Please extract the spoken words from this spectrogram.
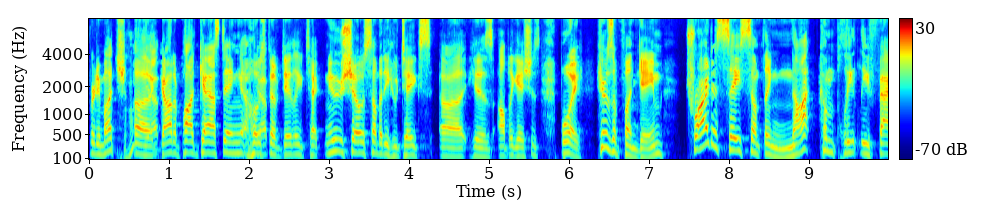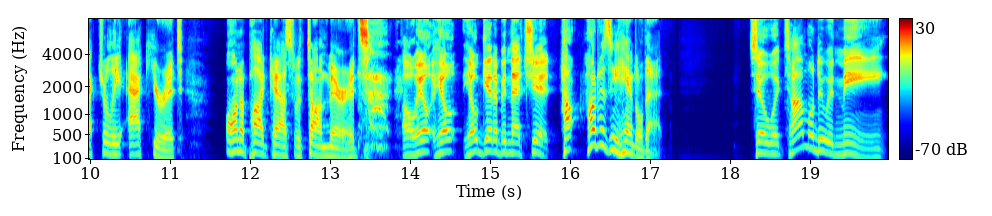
pretty much. Uh, Yep. God of podcasting, host Yep. of Daily Tech News Show, somebody who takes uh, his obligations. Boy, here's a fun game. Try to say something not completely factually accurate on a podcast with Tom Merritt. oh, he'll he'll he'll get up in that shit. how how does he handle that? So what Tom will do with me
